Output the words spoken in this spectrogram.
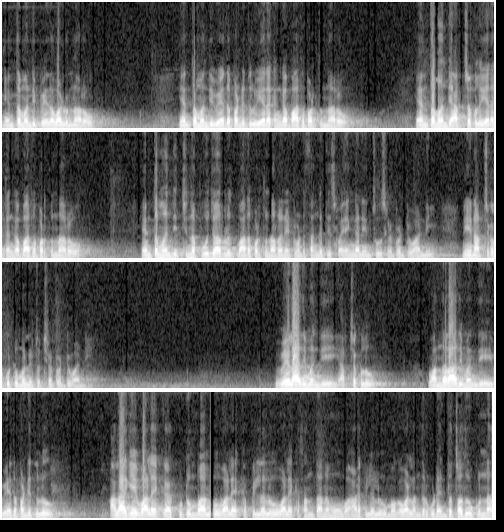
ఎంతమంది పేదవాళ్ళు ఉన్నారో ఎంతమంది వేద పండితులు ఏ రకంగా బాధపడుతున్నారో ఎంతమంది అర్చకులు ఏ రకంగా బాధపడుతున్నారో ఎంతమంది చిన్న పూజారులు బాధపడుతున్నారు అనేటువంటి సంగతి స్వయంగా నేను చూసినటువంటి వాడిని నేను అర్చక కుటుంబం నుంచి వచ్చినటువంటి వాడిని వేలాది మంది అర్చకులు వందలాది మంది వేద పండితులు అలాగే వాళ్ళ యొక్క కుటుంబాలు వాళ్ళ యొక్క పిల్లలు వాళ్ళ యొక్క సంతానము ఆడపిల్లలు మగవాళ్ళందరూ కూడా ఎంత చదువుకున్నా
